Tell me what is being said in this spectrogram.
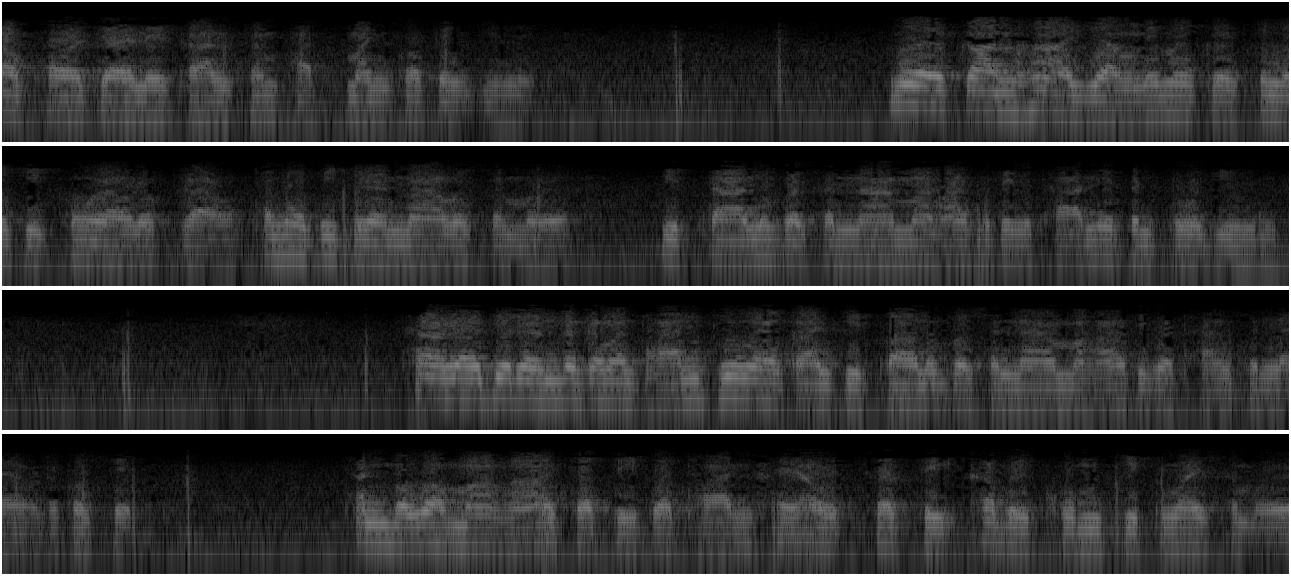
ถ้าพอใจในการสัมผัสมันก็เป็นกิเลสเมื่อการห้าอย่างนี้มันเกิดขึ้นในจิตของเราหรือเปล่าท่านให้พิจารณาไว้เสมอจิตตานุปัสสนามหาสติปัฏฐานนี่เป็นตัวยืน ถ้าเราจเจริญกรรมฐานที่อาการจิตตานุปัสสนามหาสติปัฏฐานเสร็จแล้วแล้วก็เสร็จ ท่านบอกว่ามหาสติปัฏฐานให้เอาสติเข้าไปคุมจิตไว้เสมอ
